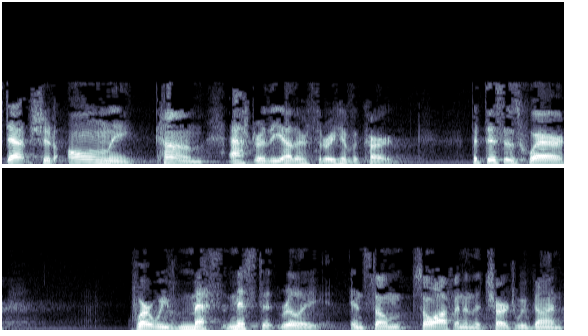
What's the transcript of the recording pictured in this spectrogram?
step should only come after the other three have occurred. But this is where, where we've mess, missed it really in so, so often in the church. We've gone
